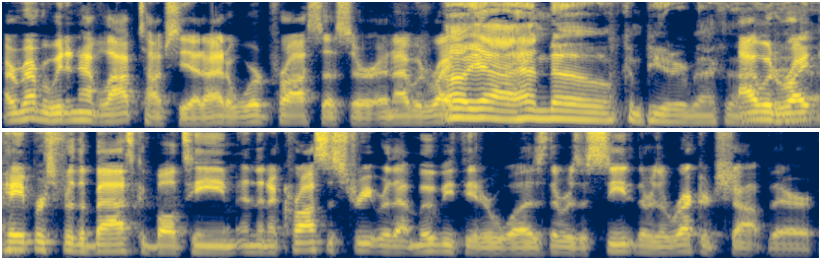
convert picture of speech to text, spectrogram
I remember we didn't have laptops yet. I had a word processor, and I would write. Oh yeah, I had no computer back then. I would write papers for the basketball team, and then across the street where that movie theater was, there was a seat. There was a record shop there,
